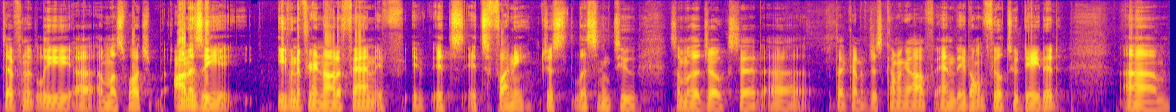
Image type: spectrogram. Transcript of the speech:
definitely a, a must watch. Honestly, even if you're not a fan, if, if it's it's funny just listening to some of the jokes that uh, that kind of just coming off, and they don't feel too dated. Um,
